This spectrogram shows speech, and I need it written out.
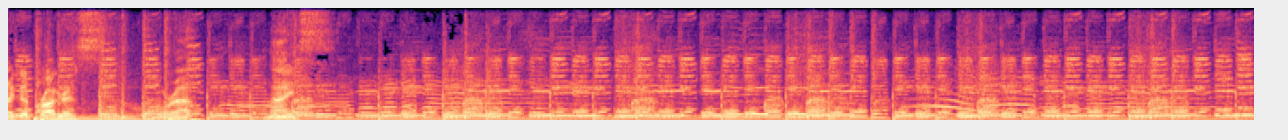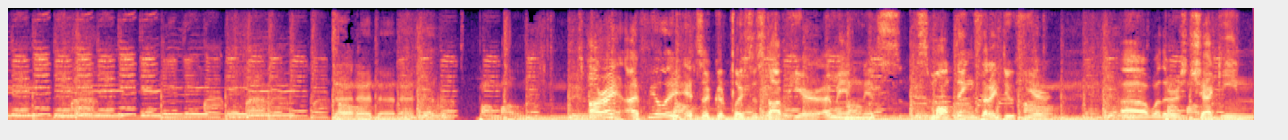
A good progress. We're at. Nice. All right, I feel like it's a good place to stop here. I mean, it's small things that I do here, uh, whether it's checking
